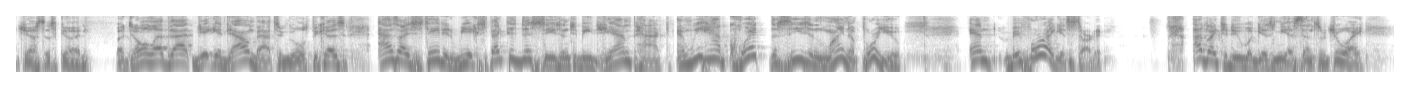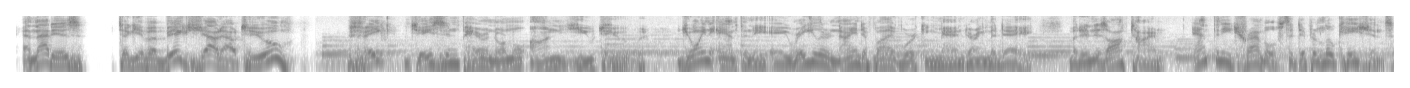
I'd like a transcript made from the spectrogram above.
just as good. But don't let that get you down, Bats and Ghouls, because as I stated, we expected this season to be jam packed, and we have quite the season lineup for you. And before I get started, I'd like to do what gives me a sense of joy, and that is to give a big shout out to Fake Jason Paranormal on YouTube. Join Anthony, a regular 9 to 5 working man during the day, but in his off time, Anthony travels to different locations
